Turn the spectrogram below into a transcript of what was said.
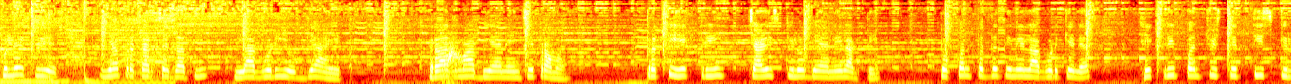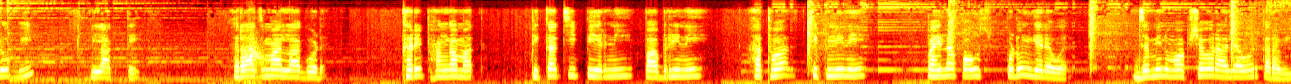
फुले सुयश या प्रकारच्या जाती लागवडी योग्य आहेत. राजमा बियाण्यांचे प्रमाण. प्रति हेक्टरी चाळीस किलो बियाणे लागते. टोकन पद्धतीने लागवड केल्यास हेक्टरी पंचवीस ते तीस किलो बी लागते. राजमा लागवड. खरीप हंगामात पिकाची पेरणी पाभरीने अथवा चिकणीने पहिला पाऊस पडून गेल्यावर जमीन वापशावर आल्यावर करावी.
